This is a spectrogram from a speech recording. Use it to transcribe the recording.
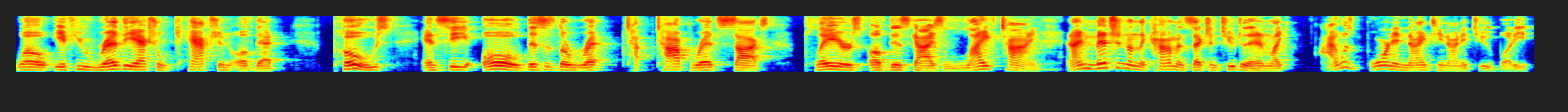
well, if you read the actual caption of that post and see, oh, this is the top, top Red Sox players of this guy's lifetime. And I mentioned in the comment section too to him, like, I was born in 1992, buddy.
